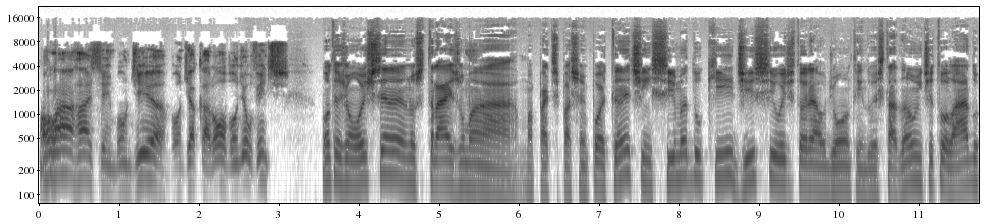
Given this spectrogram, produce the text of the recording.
Olá, Heisen, bom dia. Bom dia, Carol, bom dia, ouvintes. Bom, Tejão, hoje você nos traz uma, uma participação importante em cima do que disse o editorial de ontem do Estadão, intitulado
